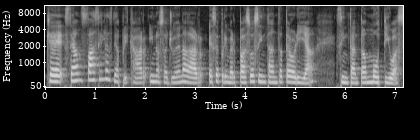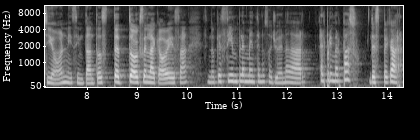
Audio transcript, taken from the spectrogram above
que sean fáciles de aplicar y nos ayuden a dar ese primer paso sin tanta teoría sin tanta motivación y sin tantos TED Talks en la cabeza, sino que simplemente nos ayuden a dar el primer paso, despegar,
